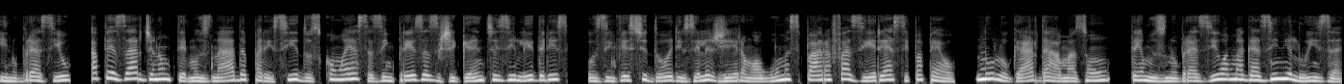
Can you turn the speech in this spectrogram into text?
E no Brasil, apesar de não termos nada parecidos com essas empresas gigantes e líderes, os investidores elegeram algumas para fazer esse papel. No lugar da Amazon, temos no Brasil a Magazine Luiza.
